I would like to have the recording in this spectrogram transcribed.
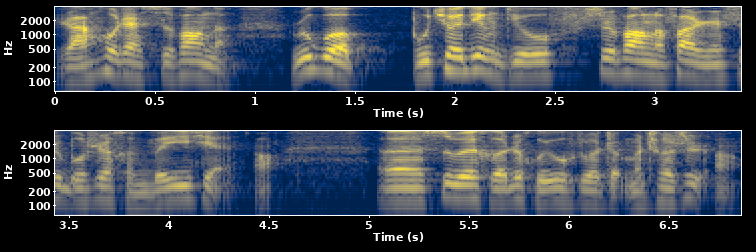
然后再释放呢？如果不确定就释放了犯人，是不是很危险啊？呃，思维盒子回复说，怎么测试啊？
